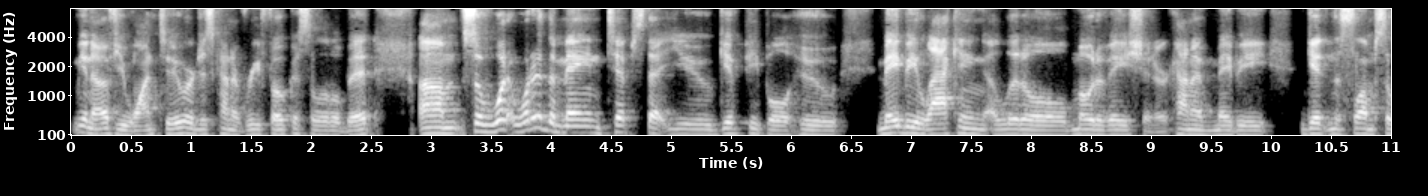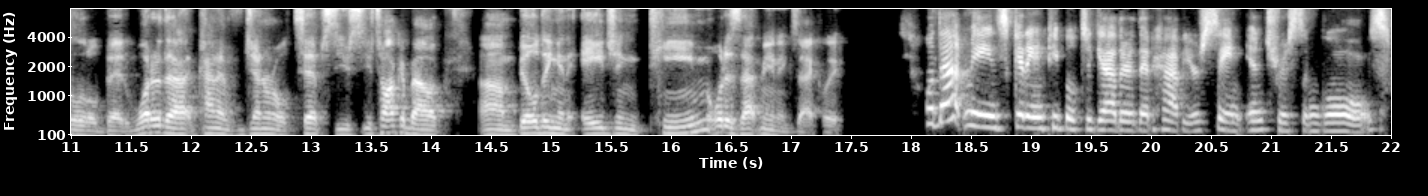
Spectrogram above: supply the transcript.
you know, if you want to, or just kind of refocus a little bit. Um, so, what what are the main tips that you give people who may be lacking a little motivation or kind of maybe get in the slumps a little bit? What are the kind of general tips you you talk about um, building an aging team? What does that mean exactly? Well, that means getting people together that have your same interests and goals.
